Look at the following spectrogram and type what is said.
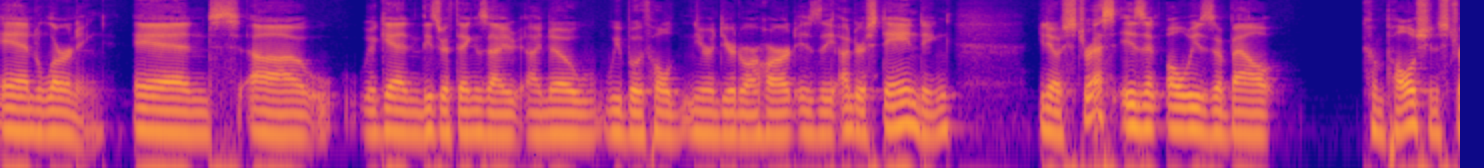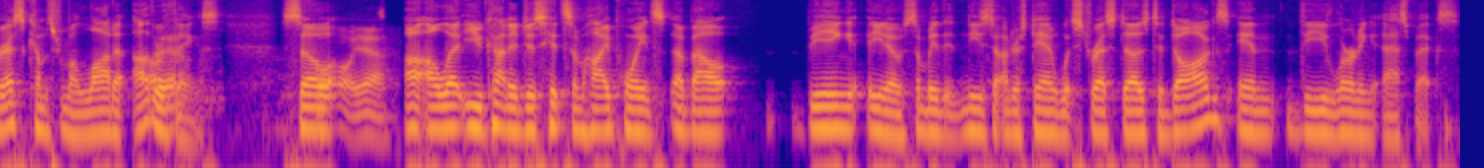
and learning. And uh, again, these are things I, I know we both hold near and dear to our heart. Is the understanding, you know, stress isn't always about compulsion. Stress comes from a lot of other yeah. things. So oh yeah I- I'll let you kind of just hit some high points about being, you know, somebody that needs to understand what stress does to dogs and the learning aspects.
